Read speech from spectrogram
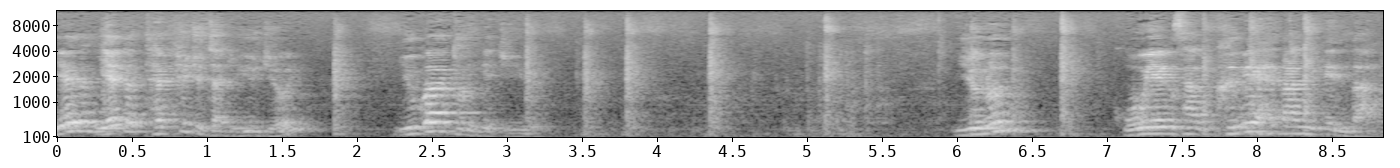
얘는 얘들 대표주자죠. 유죠. 유가 들어오겠죠. 유. 유는 고행상 금에 해당이 된다.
